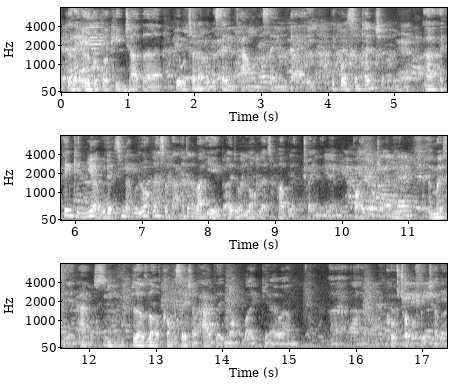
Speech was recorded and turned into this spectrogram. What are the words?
because they overbook each other. People turn up in the same town on the same day. It causes some tension. Yeah. Uh, I think in Europe we don't seem to have a lot less of that. I don't know about you, but I do a lot less public training than private training, and mostly in house. Because there was a lot of conversation on how they not like you know um, uh, uh, cause trouble for each other.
